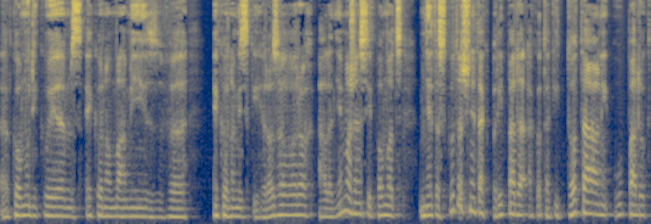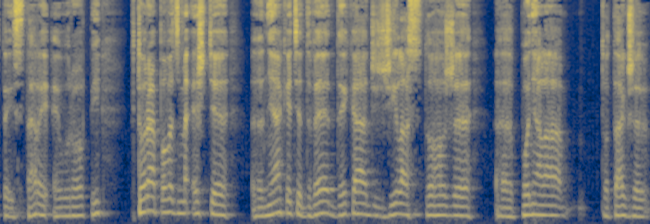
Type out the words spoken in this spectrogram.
komunikujem s ekonomami v ekonomických rozhovoroch, ale nemôžem si pomôcť. Mne to skutočne tak prípada ako taký totálny úpadok tej starej Európy, ktorá povedzme ešte e, nejaké tie dve dekády žila z toho, že poňala to tak, že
